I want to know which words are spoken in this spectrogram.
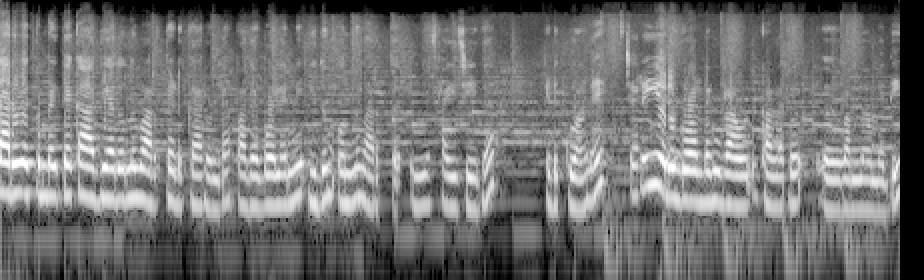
കറി വെക്കുമ്പോഴത്തേക്ക് ആദ്യം അതൊന്ന് വറുത്തെടുക്കാറുണ്ട്. അപ്പോൾ അതേപോലെ തന്നെ ഇതും ഒന്ന് വറുത്ത് ഒന്ന് ഫ്രൈ ചെയ്ത് എടുക്കുവാണേ. ചെറിയൊരു ഗോൾഡൻ ബ്രൗൺ കളർ വന്നാൽ മതി.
